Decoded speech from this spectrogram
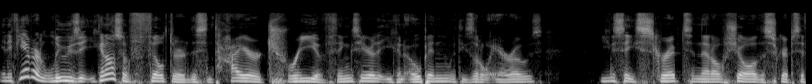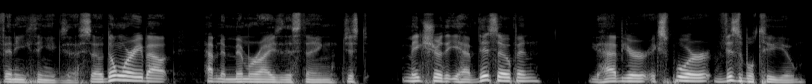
And if you ever lose it, you can also filter this entire tree of things here that you can open with these little arrows. You can say script and that'll show all the scripts if anything exists. So don't worry about having to memorize this thing. Just make sure that you have this open, you have your Explorer visible to you,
